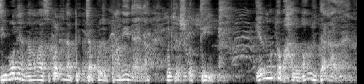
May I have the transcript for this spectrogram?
জীবনে নামাজ পড়ে না পেচ্ছা করে পানি দেয় না বলছে সত্যি। এর মতো ভালো মানুষ দেখা যায় না।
